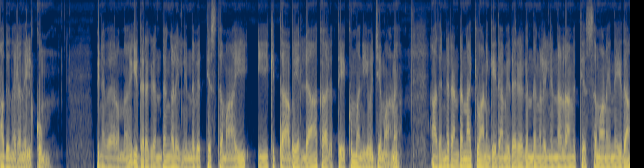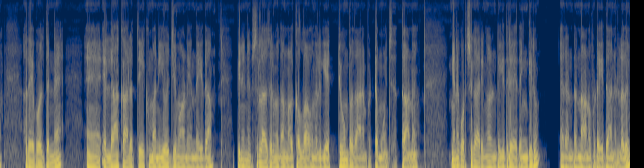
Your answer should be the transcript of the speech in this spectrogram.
അത് നിലനിൽക്കും. പിന്നെ വേറൊന്ന് ഇതര ഗ്രന്ഥങ്ങളിൽ നിന്ന് വ്യത്യസ്തമായി ഈ കിതാബ് എല്ലാ കാലത്തേക്കും അനുയോജ്യമാണ്. അതന്നെ രണ്ടെണ്ണാക്കി വേണമെങ്കിൽ എഴുതാം. ഇതര ഗ്രന്ഥങ്ങളിൽ നിന്നെല്ലാം വ്യത്യസ്തമാണ് എന്ന് എഴുതാം. അതേപോലെ തന്നെ എല്ലാ കാലത്തേക്കും അനുയോജ്യമാണ് എന്ന് എഴുതാം. പിന്നെ നബ്സുല്ലാ സ്വലമ തങ്ങൾക്ക് അള്ളാഹു നൽകിയ ഏറ്റവും പ്രധാനപ്പെട്ട മോചത്താണ് ഇങ്ങനെ കുറച്ച് കാര്യങ്ങളുണ്ട്. ഇതിലേതെങ്കിലും രണ്ടെണ്ണമാണ് ഇവിടെ എഴുതാനുള്ളത്.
